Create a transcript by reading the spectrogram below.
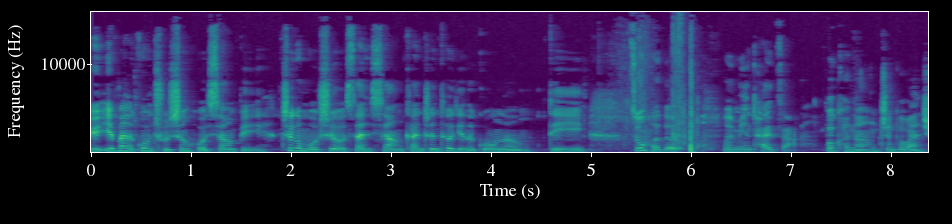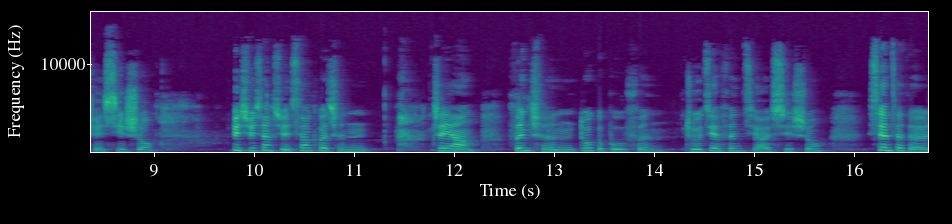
与一般的共处生活相比，这个模式有三项堪称特定的功能：第一，综合的文明太杂，不可能整个完全吸收，必须像学校课程这样分成多个部分，逐渐分级而吸收。现在的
